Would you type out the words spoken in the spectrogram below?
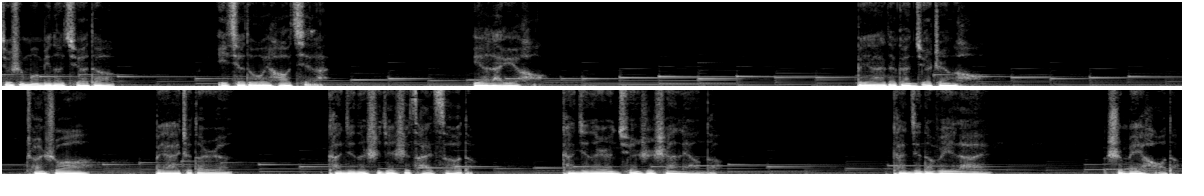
就是莫名的觉得一切都会好起来，越来越好。被爱的感觉真好。传说。被爱着的人，看见的世界是彩色的，看见的人全是善良的，看见的未来是美好的。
